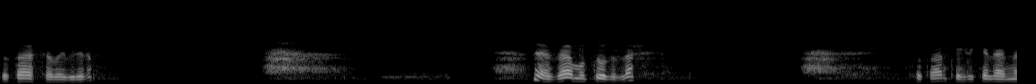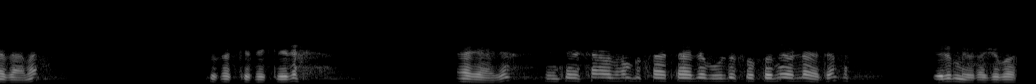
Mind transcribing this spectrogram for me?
sokağa salabilirim. Biraz daha mutlu olurlar. Sokağın tehlikelerine rağmen sokak köpekleri her yerde. Enteresan olan bu saatlerde burada toplanıyorlardı ama görünmüyor acaba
